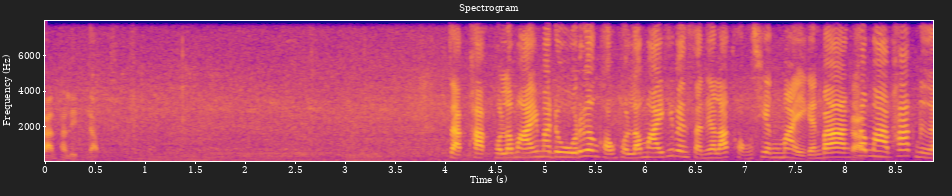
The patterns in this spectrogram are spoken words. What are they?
การผลิตครับ จากผักผลไม้มาดูเรื่องของผลไม้ที่เป็นสัญลักษณ์ของเชียงใหม่กันบ้าง ครับถ้ามาภาคเหนือ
